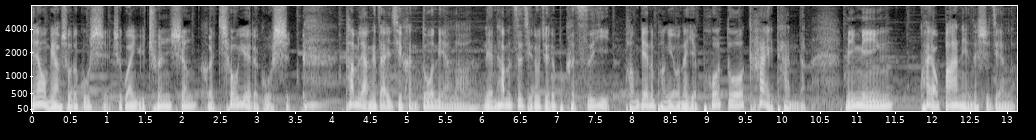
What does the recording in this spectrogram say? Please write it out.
今天我们要说的故事是关于春生和秋月的故事。他们两个在一起很多年了，连他们自己都觉得不可思议。旁边的朋友呢也颇多慨叹的。明明快要八年的时间了，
